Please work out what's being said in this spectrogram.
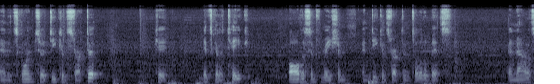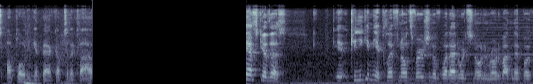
and it's going to deconstruct it. Okay. It's going to take all this information and deconstruct it into little bits. And now it's uploading it back up to the cloud. Let me ask you this. Can you give me a Cliff Notes version of what Edward Snowden wrote about in that book?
